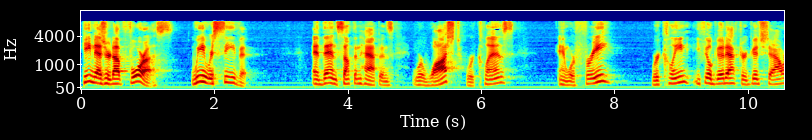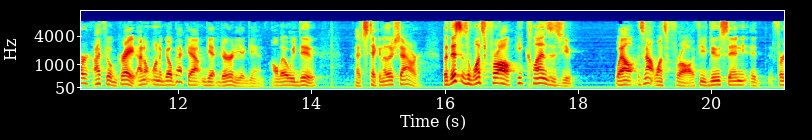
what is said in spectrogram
He measured up for us. We receive it. And then something happens. We're washed, we're cleansed, and we're free. We're clean. You feel good after a good shower? I feel great. I don't want to go back out and get dirty again, although we do. I just take another shower. But this is a once for all. He cleanses you. Well, it's not once for all. If you do sin, it, 1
